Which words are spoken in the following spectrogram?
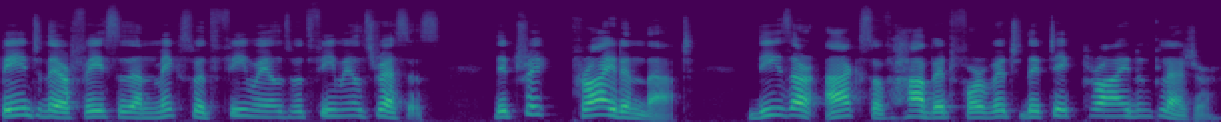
paint their faces, and mix with females with females' dresses. They take pride in that. These are acts of habit for which they take pride and pleasure.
